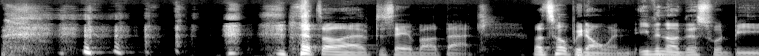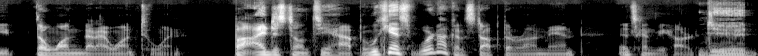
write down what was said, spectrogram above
That's all I have to say about that. Let's hope we don't win, even though this would be the one that I want to win. But I just don't see it happen. We can't. We're not going to stop the run, man. It's going to be hard. Dude,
